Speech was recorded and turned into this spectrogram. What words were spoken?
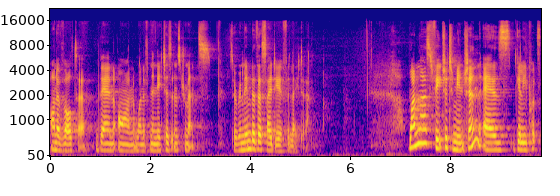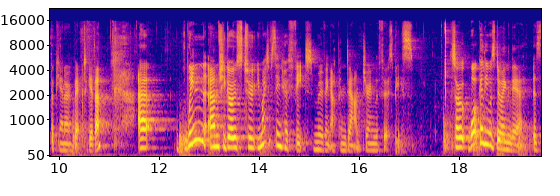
on a Walter than on one of Nanetta's instruments. So remember this idea for later. One last feature to mention as Gilly puts the piano back together. Uh, when um, she goes to, you might have seen her feet moving up and down during the first piece. So what Gilly was doing there is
